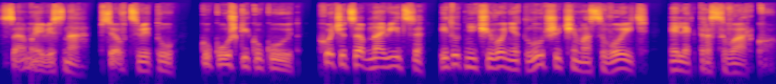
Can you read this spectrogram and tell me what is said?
самая весна, все в цвету, кукушки кукуют, хочется обновиться, и тут ничего нет лучше, чем освоить электросварку.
